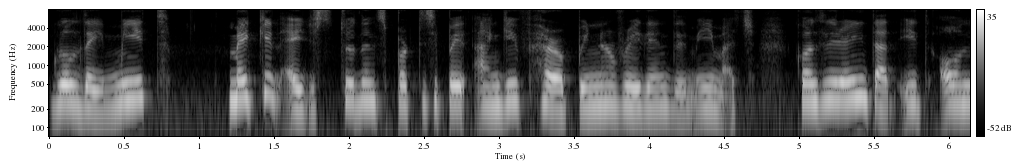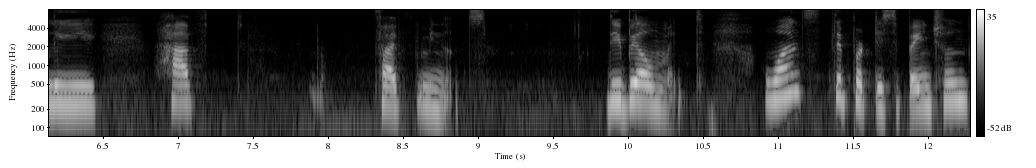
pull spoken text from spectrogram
Will they meet? Making age students participate and give her opinion reading the image, considering that it only have five minutes. Development. Once the participation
